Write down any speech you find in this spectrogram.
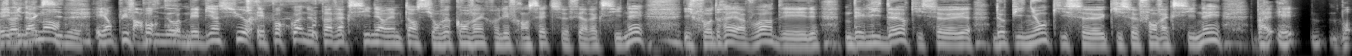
évidemment. Vacciné. Et en plus, pourquoi, mais bien sûr, et pourquoi ne pas vacciner en même temps Si on veut convaincre les Français de se faire vacciner, il faudrait avoir des, des leaders qui se d'opinion qui se qui se font vacciner. Bah, et bon,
